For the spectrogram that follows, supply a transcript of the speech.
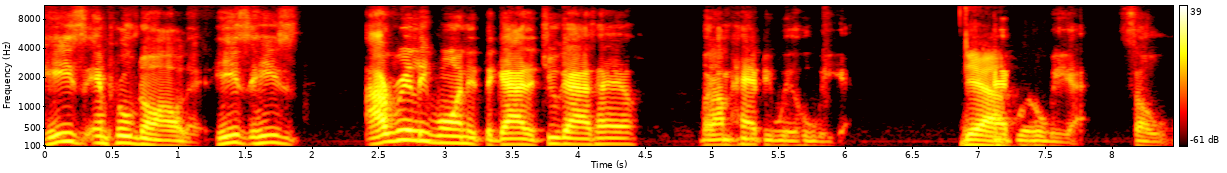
he's improved on all that. He's he's. I really wanted the guy that you guys have, but I'm happy with who we got. Yeah, happy with who we got. So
